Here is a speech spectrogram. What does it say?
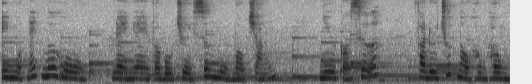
in một nét mơ hồ lòe nhòe vào bầu trời sương mù màu trắng. Như có sữa và đôi chút màu hồng hồng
